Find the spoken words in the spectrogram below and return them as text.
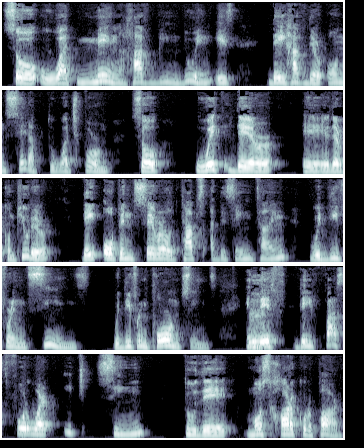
So, what men have been doing is they have their own setup to watch porn. So, with their uh, their computer, they open several tabs at the same time with different scenes, with different porn scenes and mm. they, they fast forward each scene to the most hardcore part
